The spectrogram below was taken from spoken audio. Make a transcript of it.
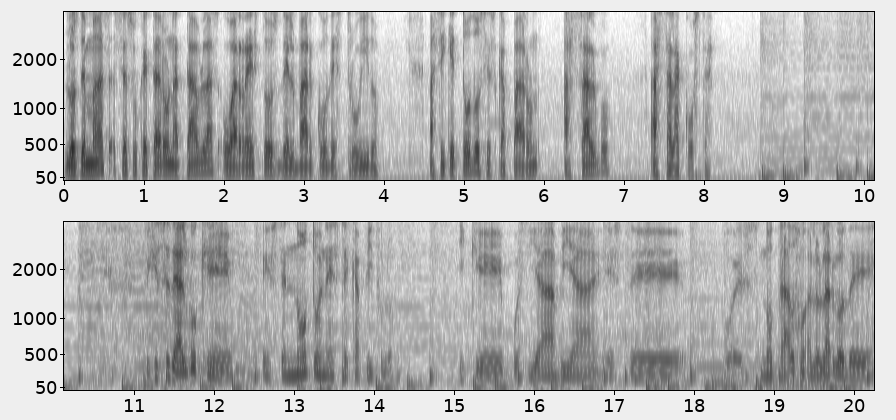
Los demás se sujetaron a tablas o a restos del barco destruido, así que todos escaparon a salvo hasta la costa. Fíjese de algo que este, noto en este capítulo y que pues ya había este, pues, notado a lo largo de,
